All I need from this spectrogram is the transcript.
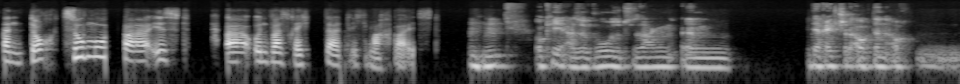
dann doch zumutbar ist äh, und was rechtsstaatlich machbar ist. Mhm. Okay, also wo sozusagen ähm, der Rechtsstaat auch dann auch mm,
